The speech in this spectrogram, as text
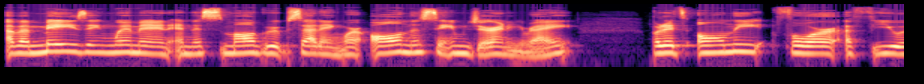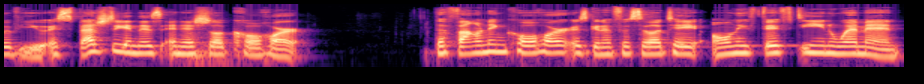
of amazing women in this small group setting. We're all in the same journey, right? But it's only for a few of you, especially in this initial cohort. The founding cohort is going to facilitate only 15 women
